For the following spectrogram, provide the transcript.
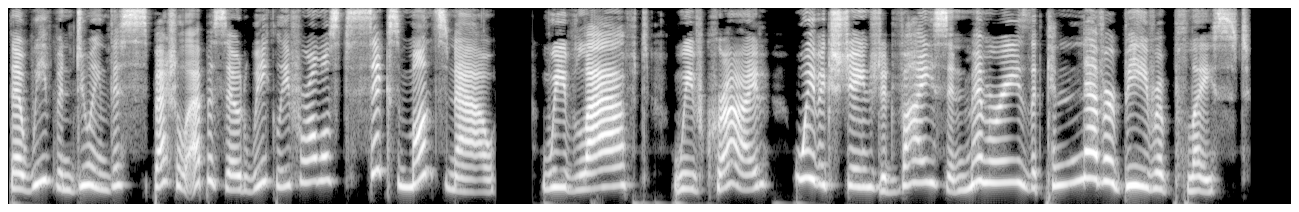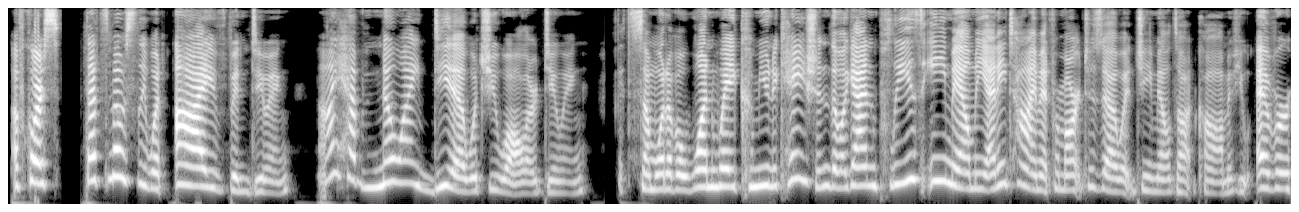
that we've been doing this special episode weekly for almost six months now. We've laughed, we've cried, we've exchanged advice and memories that can never be replaced. Of course, that's mostly what I've been doing. I have no idea what you all are doing. It's somewhat of a one way communication, though again, please email me anytime at FromArtToZoe at gmail.com if you ever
